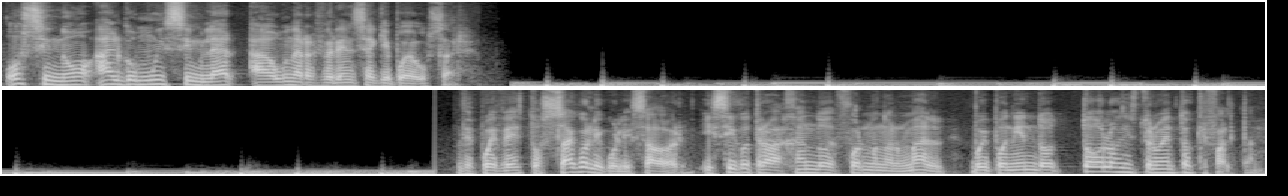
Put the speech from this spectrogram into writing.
o si no, algo muy similar a una referencia que pueda usar. Después de esto saco el ecualizador y sigo trabajando de forma normal. Voy poniendo todos los instrumentos que faltan.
